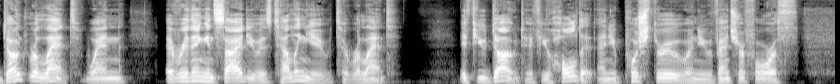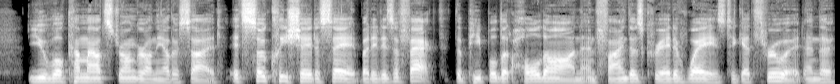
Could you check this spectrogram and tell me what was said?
don't relent when everything inside you is telling you to relent, if you don't, if you hold it and you push through and you venture forth, you will come out stronger on the other side. It's so cliche to say it, but it is a fact. The people that hold on and find those creative ways to get through it and the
